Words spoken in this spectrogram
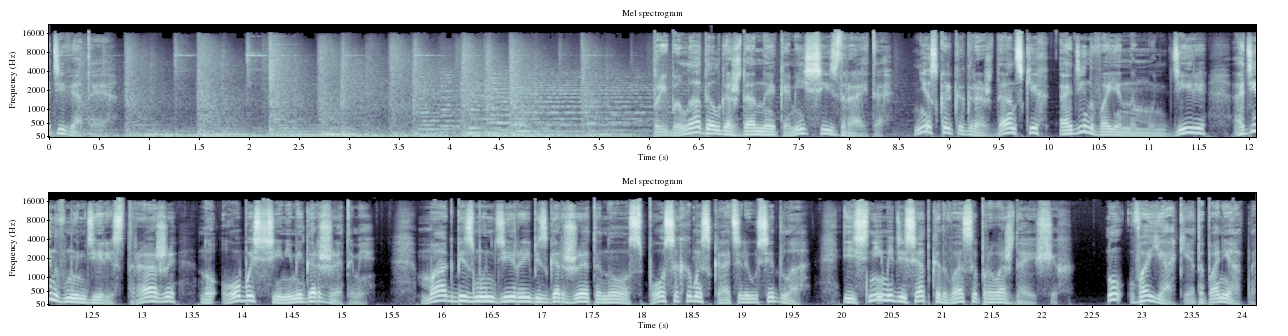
9 Прибыла долгожданная комиссия из Райта. Несколько гражданских, один в военном мундире, один в мундире стражи, но оба с синими горжетами. Маг без мундира и без горжета, но с посохом искателя у седла. И с ними десятка-два сопровождающих. Ну, вояки, это понятно.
